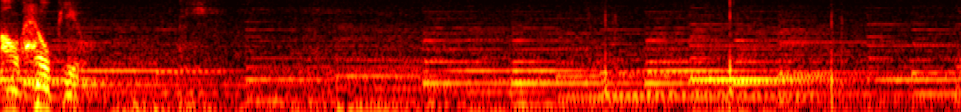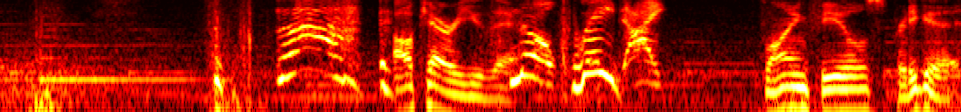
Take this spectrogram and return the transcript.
I'll help you. Ah! I'll carry you there. No, wait, I... Flying feels pretty good.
